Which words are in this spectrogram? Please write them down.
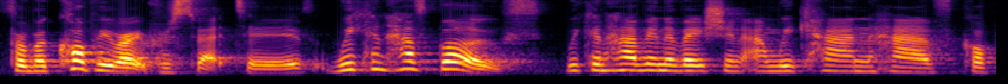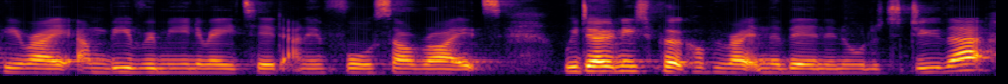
from a copyright perspective, we can have both. We can have innovation and we can have copyright and be remunerated and enforce our rights. We don't need to put copyright in the bin in order to do that.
